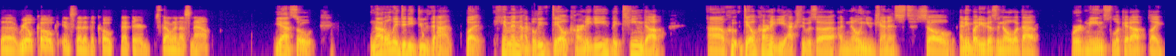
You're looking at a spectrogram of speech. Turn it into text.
the real Coke instead of the Coke that they're selling us now. Yeah. So not only did he do that, but him and I believe Dale Carnegie, they teamed up. Uh, who Dale Carnegie actually was a, a known eugenist. So anybody who doesn't know what that word means, look it up. Like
